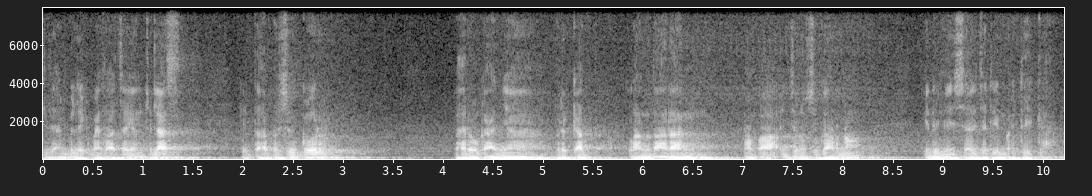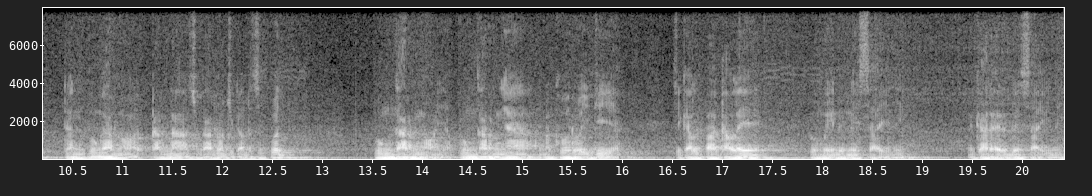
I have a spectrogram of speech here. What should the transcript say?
diambil hikmah saja yang jelas kita bersyukur barokahnya berkat lantaran Bapak Insinyur Soekarno Indonesia jadi merdeka. Dan Bung Karno karena Soekarno juga disebut Bung Karno ya Bung Karnya negara ini ya. Cikal bakalnya bumi Indonesia ini negara Indonesia ini.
